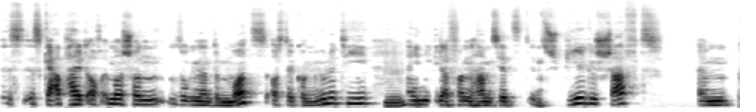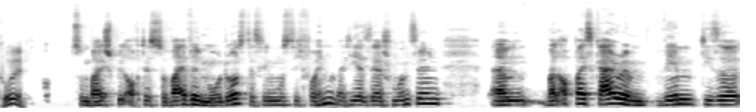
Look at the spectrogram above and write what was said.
es, es, gab halt auch immer schon sogenannte Mods aus der Community. Mhm. Einige davon haben es jetzt ins Spiel geschafft. Ähm, cool. Zum Beispiel auch der Survival-Modus. Deswegen musste ich vorhin bei dir sehr schmunzeln. Ähm, weil auch bei Skyrim, wem diese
